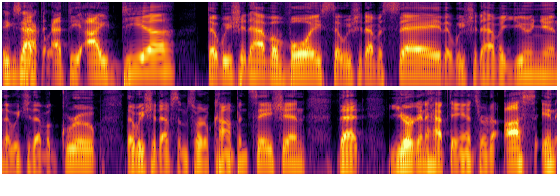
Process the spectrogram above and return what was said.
Exactly. At, at the idea that we should have a voice, that we should have a say, that we should have a union, that we should have a group, that we should have some sort of compensation, that you're going to have to answer to us in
